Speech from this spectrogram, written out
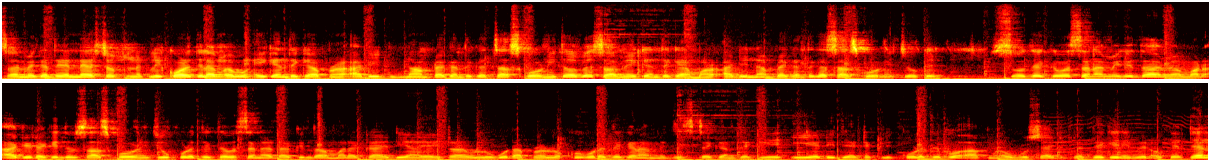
সো আমি এখান থেকে নেক্সট অপশানে ক্লিক করে দিলাম এবং এখান থেকে আপনার আইডির নামটা এখান থেকে চার্জ করে নিতে হবে। সো আমি এখান থেকে আমার আইডির নামটা এখান থেকে সার্চ করে নিচ্ছি ওকে সো দেখতে পাচ্ছেন আমি কিন্তু আমি আমার আইডিটা কিন্তু সার্চ করে নিচ্ছি, উপরে দেখতে পাচ্ছেন এটা কিন্তু আমার একটা আইডিয়া এটা লোগোটা আপনারা লক্ষ্য করে দেখেন। আমি জাস্ট এখান থেকে এই আইডিতে একটা ক্লিক করে দেবো আপনারা অবশ্যই আইডিটা দেখে নেবেন ওকে দেন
